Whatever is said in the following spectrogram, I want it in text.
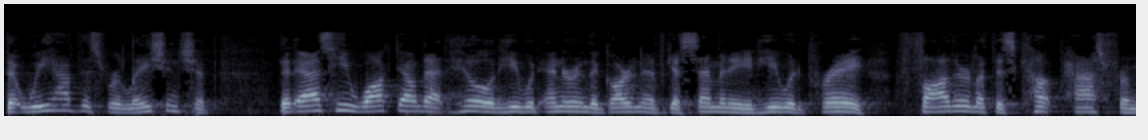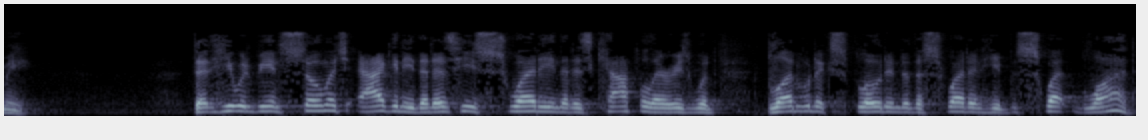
That we have this relationship that as he walked down that hill and he would enter in the Garden of Gethsemane and he would pray, Father, let this cup pass from me that he would be in so much agony that as he's sweating, that his capillaries would, blood would explode into the sweat and he'd sweat blood.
